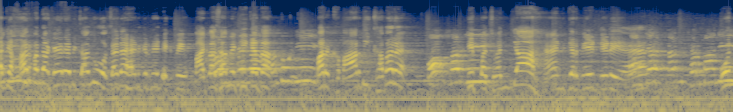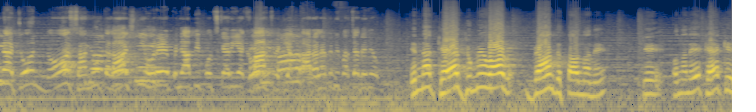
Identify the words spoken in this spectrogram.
ਅੱਜ ਹਰ ਬੰਦਾ ਕਹਿ ਰਿਹਾ ਵੀ ਕੱਲ ਨੂੰ ਹੋ ਸਕਦਾ ਹੈਂਡ ਗ੍ਰੇਨੇਡ ਡਿੱਗ ਪਏ। ਬਾਜਵਾ ਸਾਹਿਬ ਨੇ ਕੀ ਕਹਿਤਾ ਪਰ ਅਖਬਾਰ ਦੀ ਖਬਰ ਹੈ ਕਿ 55 ਹੈਂਡ ਗ੍ਰੇਨੇਡ ਜਿਹੜੇ ਹੈ ਉਹਨਾਂ ਚੋਂ 9 ਸਾਨੂੰ ਤਲਾਸ਼ ਨਹੀਂ ਹੋ ਰਹੇ। ਪੰਜਾਬ ਦੀ ਪੁਲਿਸ ਕਹਿ ਰਹੀ ਹੈ ਅਖਬਾਰ ਚ ਲੱਗੀ ਅਖਬਾਰ ਵਾਲਿਆਂ ਤੇ ਵੀ ਪਰਚਾ ਦੇ ਦਿਓ। ਇੰਨਾ ਗੈਰ ਜ਼ਿੰਮੇਵਾਰ ਬਿਆਨ ਦਿੱਤਾ ਉਹਨਾਂ ਨੇ ਕਿ ਉਹਨਾਂ ਨੇ ਇਹ ਕਹਿ ਕੇ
